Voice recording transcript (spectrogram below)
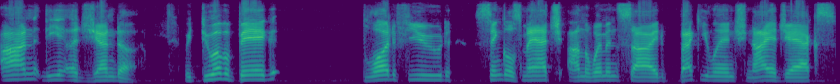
on the agenda. We do have a big blood feud singles match on the women's side. Becky Lynch, Nia Jax.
